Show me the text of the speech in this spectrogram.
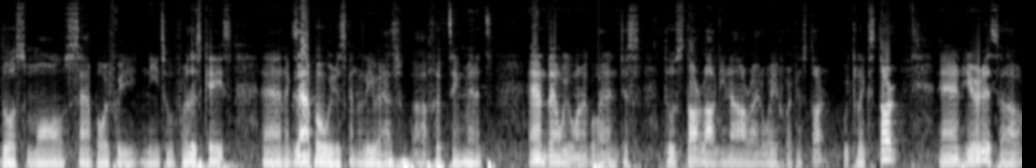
do a small sample if we need to. For this case, an example, we're just to leave it as uh, 15 minutes. And then we want to go ahead and just do start logging now right away if we can start. We click start and here it is. Uh,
